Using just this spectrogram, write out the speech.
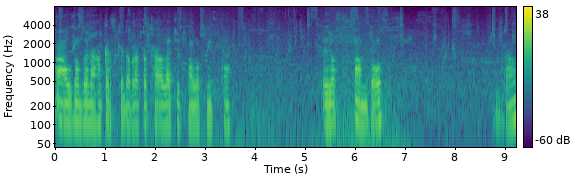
A, urządzenia hakerskie, dobra, to trzeba lecieć na lotnisko. Los Santos. Dobra.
